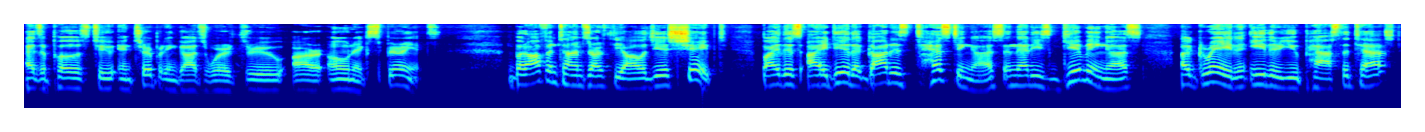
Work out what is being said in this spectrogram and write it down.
as opposed to interpreting God's Word through our own experience. But oftentimes our theology is shaped by this idea that God is testing us and that He's giving us a grade, and either you pass the test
